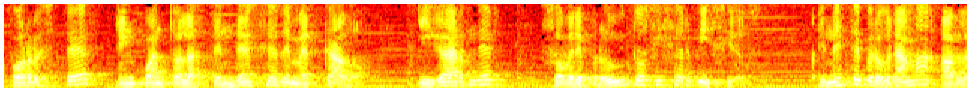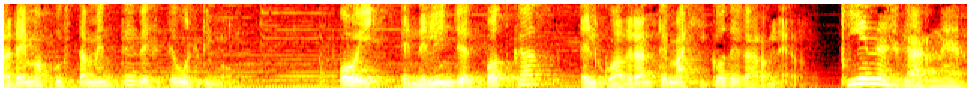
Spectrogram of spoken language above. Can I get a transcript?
Forrester en cuanto a las tendencias de mercado y Gartner sobre productos y servicios. En este programa hablaremos justamente de este último. Hoy, en el InGen Podcast, el cuadrante mágico de Gartner. ¿Quién es Gartner?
